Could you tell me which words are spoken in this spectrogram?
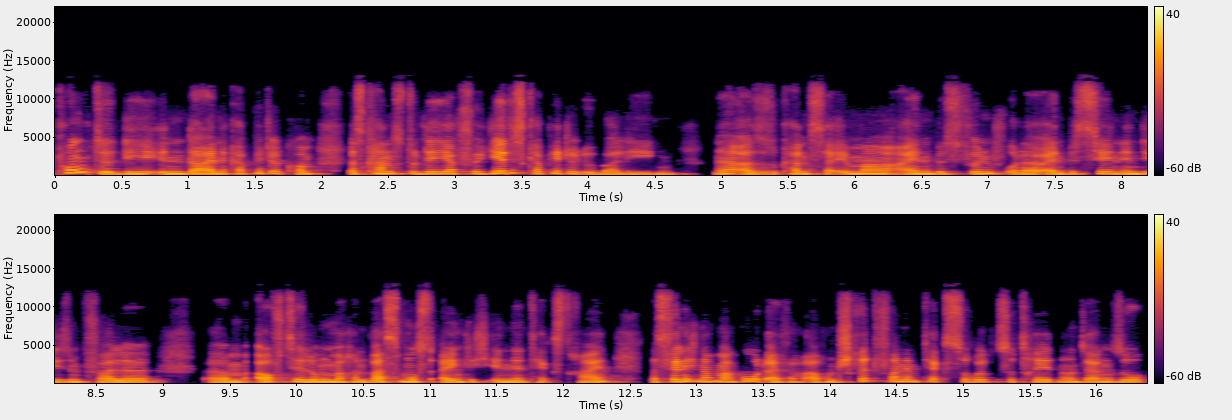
Punkte, die in deine Kapitel kommen, das kannst du dir ja für jedes Kapitel überlegen. Ne? Also du kannst ja immer ein bis fünf oder ein bis zehn in diesem Falle ähm, Aufzählungen machen, was muss eigentlich in den Text rein. Das finde ich nochmal gut, einfach auch einen Schritt von dem Text zurückzutreten und sagen so,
